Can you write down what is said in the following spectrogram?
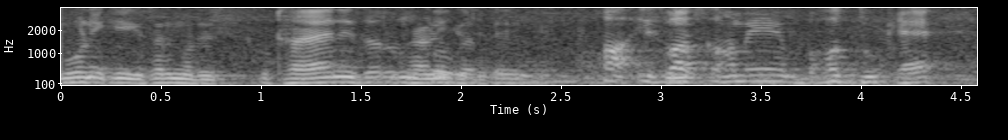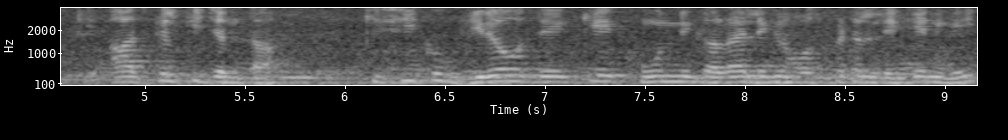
वो नहीं की सर मदद? उठाया नहीं सर उठाया उनको नहीं किसी हाँ। इस बात का हमें बहुत दुख है कि आजकल की जनता किसी को गिरोह देख के खून निकल रहा है लेकिन हॉस्पिटल लेके नहीं गई।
